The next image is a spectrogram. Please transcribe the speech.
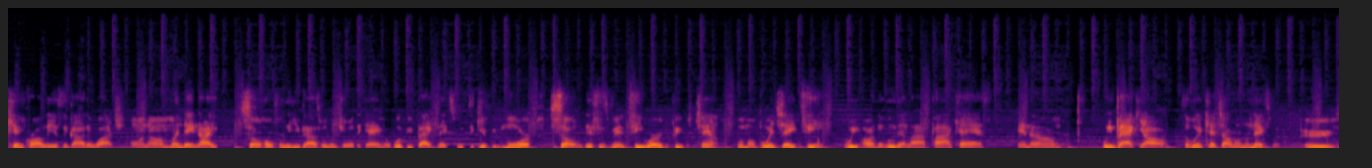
Ken Crawley is the guy to watch on um, Monday night. So hopefully you guys will enjoy the game. And we'll be back next week to give you more. So this has been T Word, the People's Champ, with my boy JT. We are the Who That Live podcast. And um, we back, y'all. So we'll catch y'all on the next one. Peace.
